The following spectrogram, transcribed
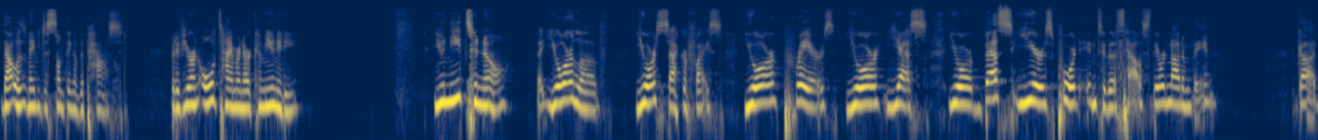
that was maybe just something of the past. But if you're an old timer in our community, you need to know that your love, your sacrifice, your prayers, your yes, your best years poured into this house, they were not in vain. God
